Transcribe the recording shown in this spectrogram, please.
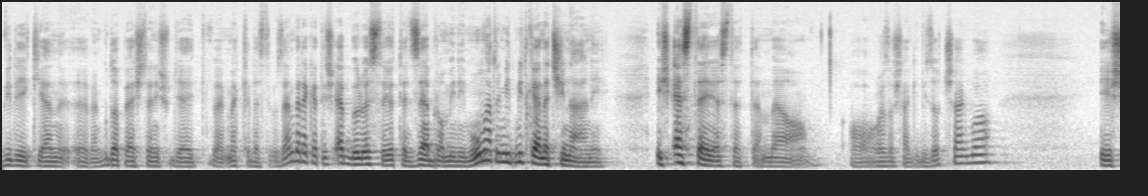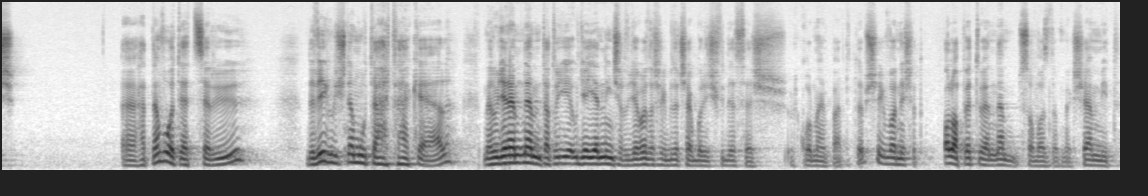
vidéken, meg Budapesten is ugye megkérdeztük az embereket, és ebből összejött egy zebra minimum, hát hogy mit, mit kellene csinálni. És ezt terjesztettem be a, a gazdasági bizottságba, és hát nem volt egyszerű, de végül is nem utálták el, mert ugye nem, nem tehát ugye, ugye ilyen nincs, ugye a gazdasági bizottságban is fideszes kormánypárti többség van, és hát alapvetően nem szavaznak meg semmit,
